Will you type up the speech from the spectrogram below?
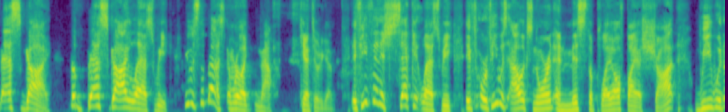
best guy, the best guy last week. He was the best. And we're like, nah, Can't do it again. If he finished second last week, if or if he was Alex Noren and missed the playoff by a shot, we would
